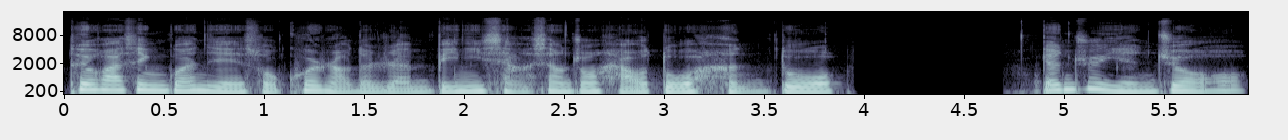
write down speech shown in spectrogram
退化性关节所困扰的人比你想象中还要多很多。根据研究，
